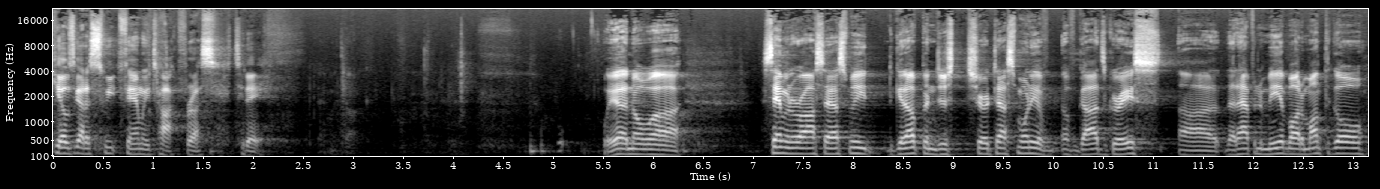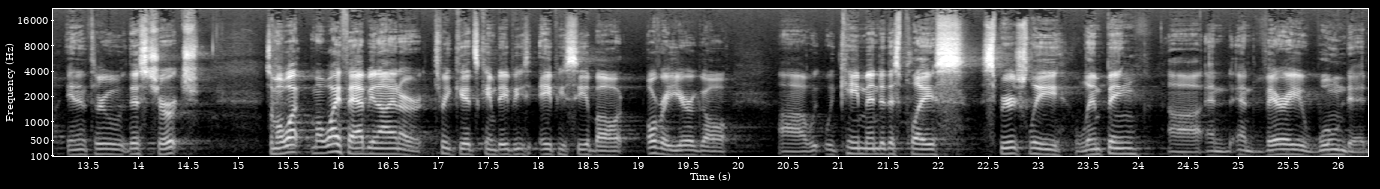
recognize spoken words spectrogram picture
Caleb's got a sweet family talk for us today. Well, yeah, no, uh, Sam and Ross asked me to get up and just share a testimony of, of God's grace uh, that happened to me about a month ago in and through this church. So, my, my wife Abby and I and our three kids came to APC about over a year ago. Uh, we, we, came into this place spiritually limping uh, and, and very wounded.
